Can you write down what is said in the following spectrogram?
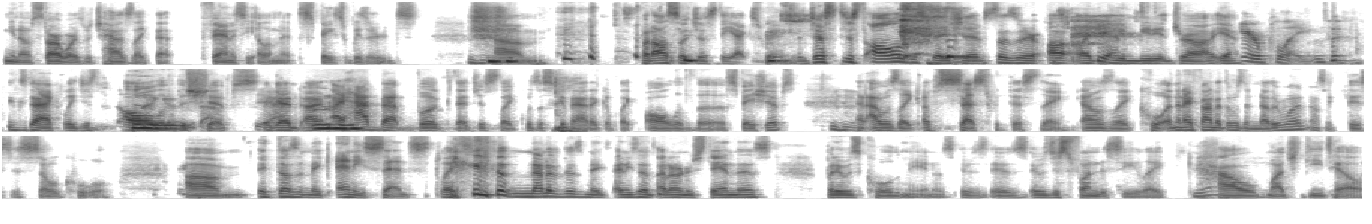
you know Star Wars, which has like that fantasy element, space wizards. Mhm. Um, but also just the X-wing, just just all of the spaceships. Those are all like Yeah. the immediate draw. Yeah, Airplanes. exactly. Just all All of the stuff. ships. Yeah. Again, I, I Mhm. had that book that just like was a schematic of like all of the spaceships, Mhm. and I was like obsessed with this thing. I was like, cool. And then I found out there was another one. I was like, this is so cool. Um, it doesn't make any sense. Like none of this makes any sense. I don't understand this, but it was cool to me, and it was it was it was it was just fun to see like Yeah. how much detail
